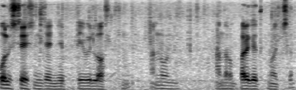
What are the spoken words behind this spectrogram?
పోలీస్ స్టేషన్కి అని చెప్పి టీవీలో వస్తుంది. అను అందరం పరిగెత్తుకుని వచ్చాం.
